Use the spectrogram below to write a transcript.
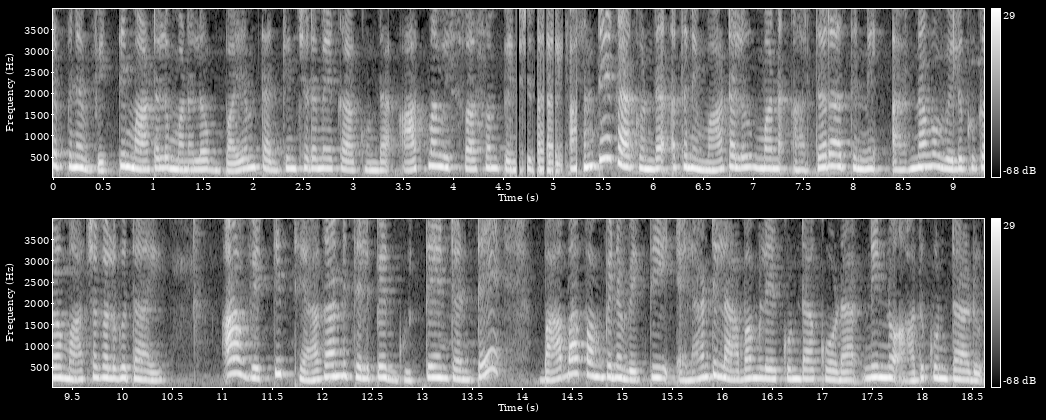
చెప్పిన వ్యక్తి మాటలు మనలో భయం తగ్గించడమే కాకుండా ఆత్మవిశ్వాసం పెంచుతాయి. అంతేకాకుండా అతని మాటలు మన అర్ధరాత్రిని అర్ణవ వెలుగుగా మార్చగలుగుతాయి. ఆ వ్యక్తి త్యాగాన్ని తెలిపే గుర్తేంటంటే బాబా పంపిన వ్యక్తి ఎలాంటి లాభం లేకుండా కూడా నిన్ను ఆదుకుంటాడు.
